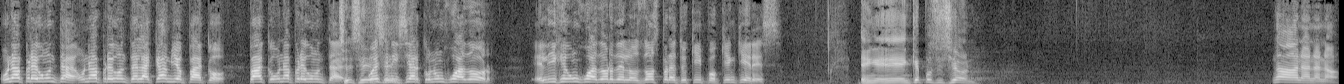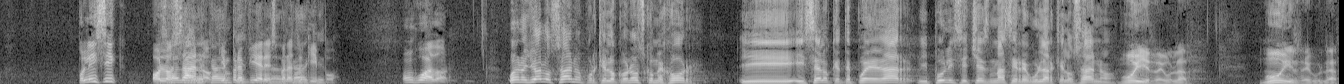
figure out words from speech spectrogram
una pregunta, una pregunta, la cambio, Paco. Paco, una pregunta. Puedes iniciar con un jugador. Elige un jugador de los dos para tu equipo. ¿Quién quieres? ¿En, qué posición? No, no, no, no. Pulisic o Lozano. ¿Quién prefieres para tu equipo? Un jugador. Bueno, yo a Lozano porque lo conozco mejor y, sé lo que te puede dar. Y Pulisic es más irregular que Lozano. Muy irregular, muy irregular.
